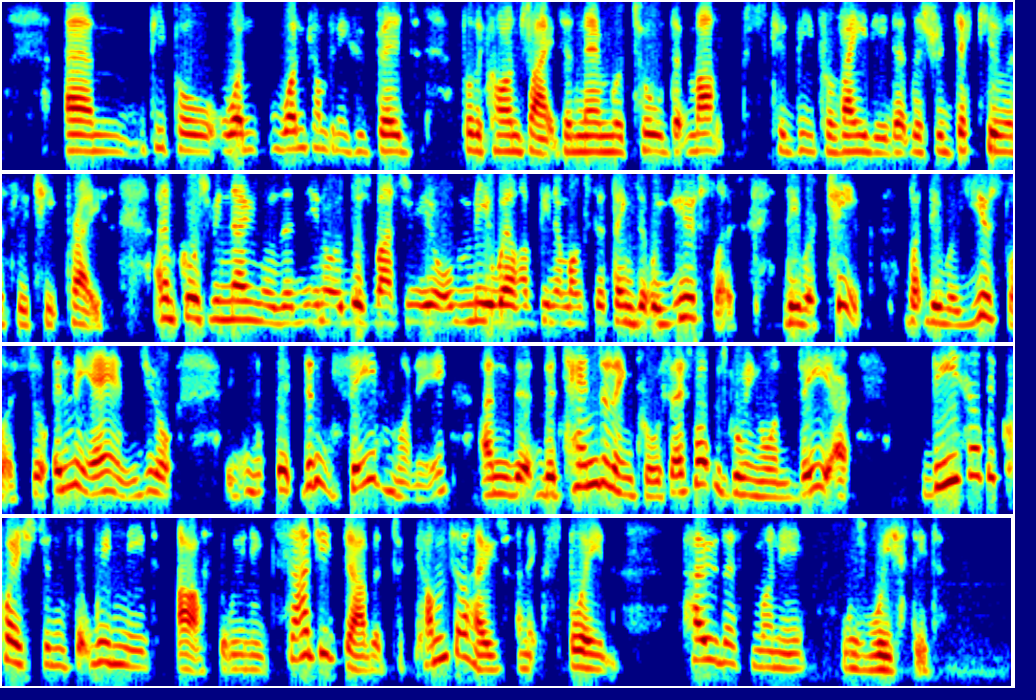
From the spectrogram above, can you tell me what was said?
um, people, one, one company who bid for the contract and then were told that masks could be provided at this ridiculously cheap price. And of course, we now know that, you know, those masks, you know, may well have been amongst the things that were useless. They were cheap, but they were useless. So in the end, you know, it didn't save money. And the, the tendering process, what was going on there, these are the questions that we need asked, that we need Sajid Javid to come to the House and explain how this money was wasted.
